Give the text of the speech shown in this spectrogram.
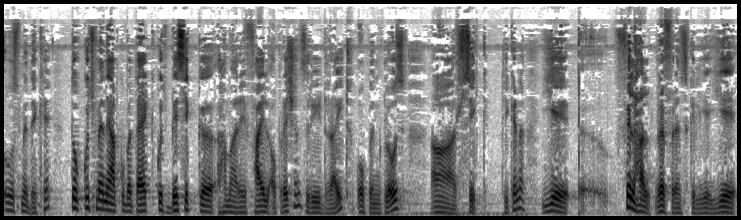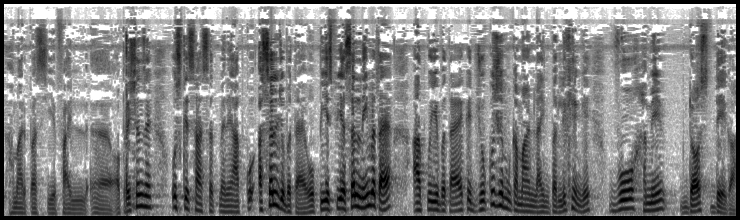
اس میں دیکھیں، تو کچھ میں نے آپ کو بتایا کہ کچھ بیسک ہمارے file operation read write open close اور سیک ٹھیک ہے نا؟ یہ فی الحال ریفرنس کے لیے یہ ہمارے پاس یہ فائل آپریشنز ہیں۔ اس کے ساتھ ساتھ میں نے آپ کو اصل جو بتایا، وہ پی ایس پی اصل نہیں بتایا، آپ کو یہ بتایا کہ جو کچھ ہم کمانڈ لائن پر لکھیں گے، وہ ہمیں ڈوس دے گا۔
